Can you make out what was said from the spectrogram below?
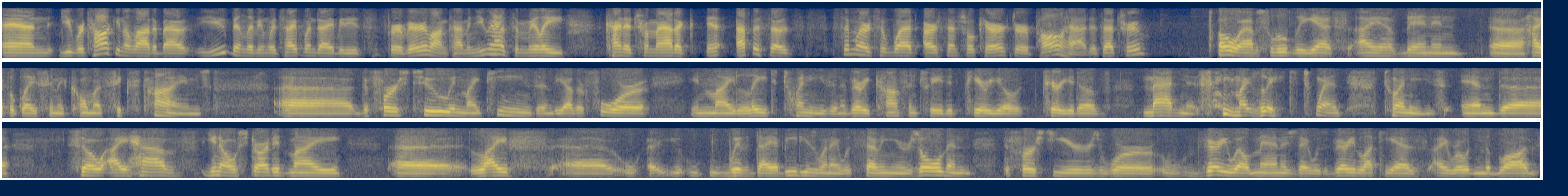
and you were talking a lot about you've been living with type 1 diabetes for a very long time, and you had some really kind of traumatic i- episodes similar to what our central character Paul had. Is that true? Oh, absolutely, yes. I have been in uh, hypoglycemic coma six times. Uh, the first two in my teens, and the other four in my late twenties, in a very concentrated period period of madness in my late twenties. And uh, so I have, you know, started my uh, life uh, with diabetes when I was seven years old, and the first years were very well managed. I was very lucky, as I wrote in the blogs,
